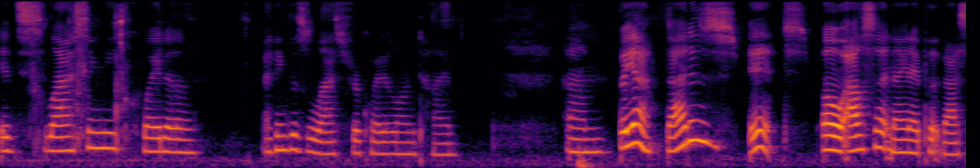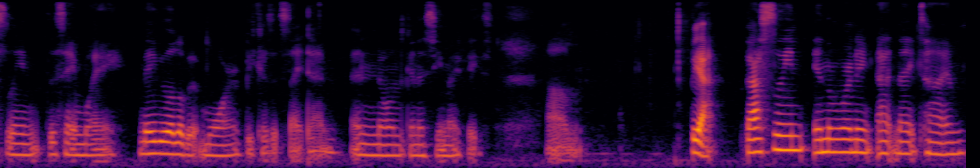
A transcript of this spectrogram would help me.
it's lasting me quite a I think this will last for quite a long time. Um, but yeah, that is it. Oh, also at night I put Vaseline the same way, maybe a little bit more because it's nighttime and no one's gonna see my face. Um, but yeah, Vaseline in the morning, at nighttime,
